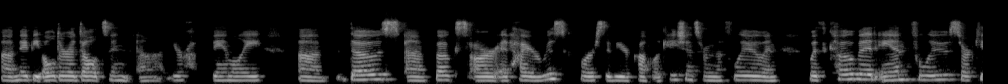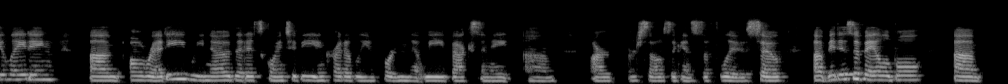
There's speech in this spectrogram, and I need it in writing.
uh, maybe older adults in uh, your family. Uh, those uh, folks are at higher risk for severe complications from the flu. And with COVID and flu circulating, um, already, we know that it's going to be incredibly important that we vaccinate um, our, ourselves against the flu. So um, it is available. Um,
